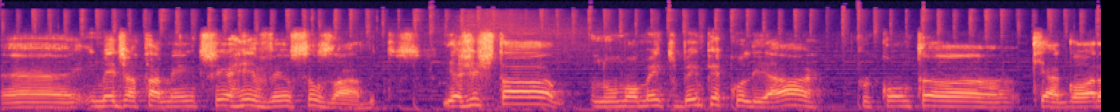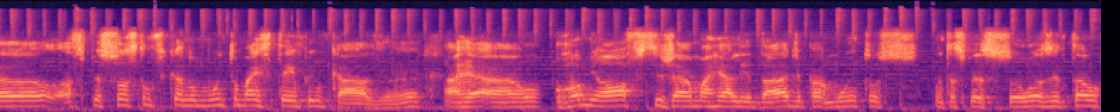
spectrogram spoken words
é, imediatamente é rever os seus hábitos. E a gente está num momento bem peculiar por conta que agora as pessoas estão ficando muito mais tempo em casa. Né? A, a, o home office já é uma realidade para muitas pessoas, então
